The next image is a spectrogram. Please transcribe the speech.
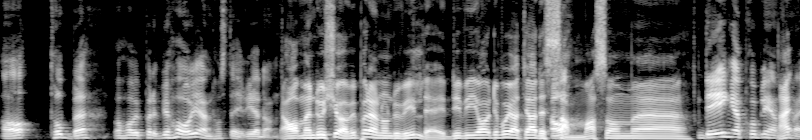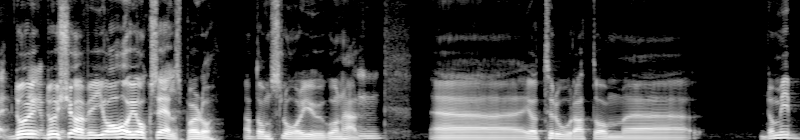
Ja, Tobbe, vad har vi på det? Vi har ju en hos dig redan. Ja, men då kör vi på den om du vill det. Det, vi- ja, det var ju att jag hade samma som... eh, Det är inga problem för mig. nej, då, då problem. kör vi. Jag har ju också Elfsborg då. Att de slår Djurgården här. Mm. Eh, jag tror att de... eh, de är i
